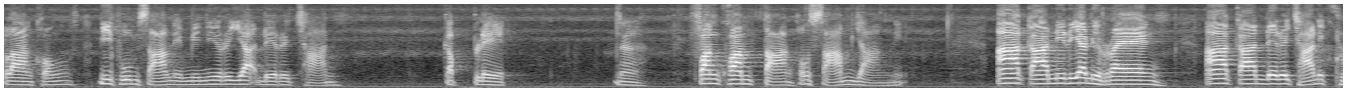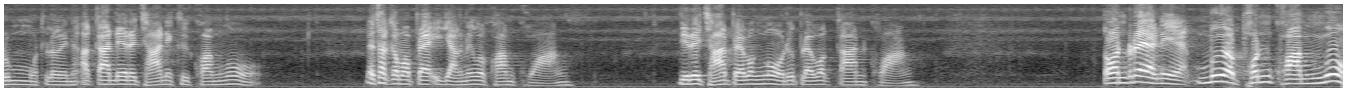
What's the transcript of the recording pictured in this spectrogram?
กลางของมีภูมิสามเนี่ยมีนิริยะเดรฉาน กับเปรตนะฟังความต่างของสามอย่างนี้อาการนิริยะนี่แรง อาการเดรฉานี่คลุมหมดเลยนะอาการเดรฉานี่คือความโง่ แล้วถ้าก็มาแปลอีกอย่างนึงว่าความขวาง ดิเรชานแปลว่าโง่ หรือแปลว่าการขวาง ตอนแรกเนี่ยเมื่อพ้นความโง่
